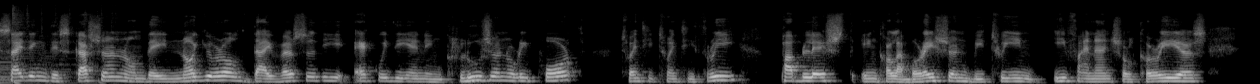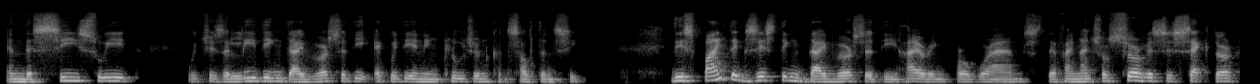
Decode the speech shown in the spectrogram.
exciting discussion on the inaugural Diversity, Equity, and Inclusion Report 2023, published in collaboration between eFinancialCareers and the Cee-Suite, which is a leading diversity, equity, and inclusion consultancy. Despite existing diversity hiring programs, the financial services sector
